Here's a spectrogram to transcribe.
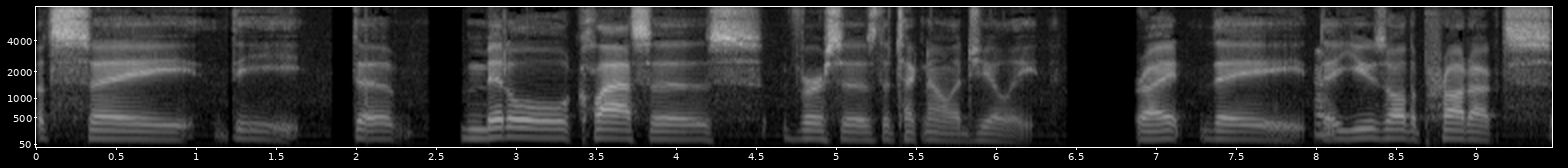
let's say the the middle classes versus the technology elite. right? They mm-hmm. they use all the products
